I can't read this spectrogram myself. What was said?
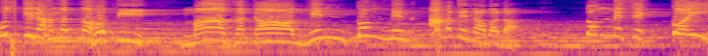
اس کی رحمت نہ ہوتی، ما زکا من کم من عہد نہ بدا تم میں سے کوئی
